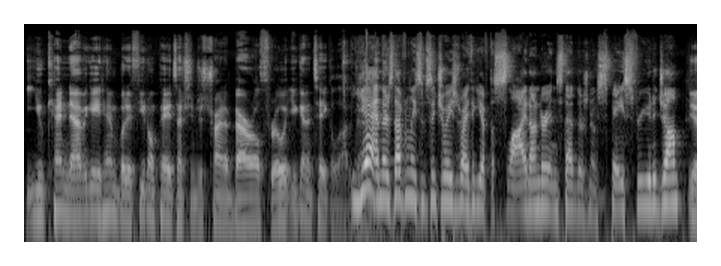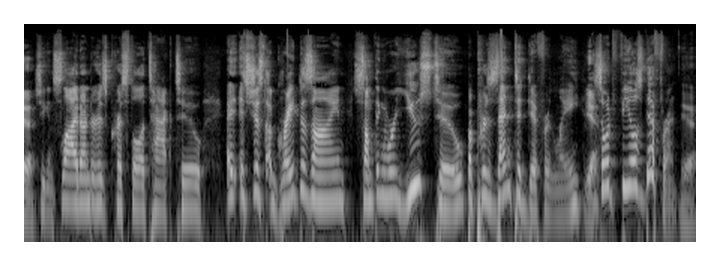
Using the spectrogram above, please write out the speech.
you can navigate him. But if you don't pay attention, just trying to barrel through it, you're gonna take a lot of damage. Yeah, and there's definitely some situations where I think you have to slide under it instead. There's no space for you to jump. Yeah. So you can slide under his crystal attack too. It's just a great design, something we're used to, but presented differently. Yeah. So it feels different. yeah.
